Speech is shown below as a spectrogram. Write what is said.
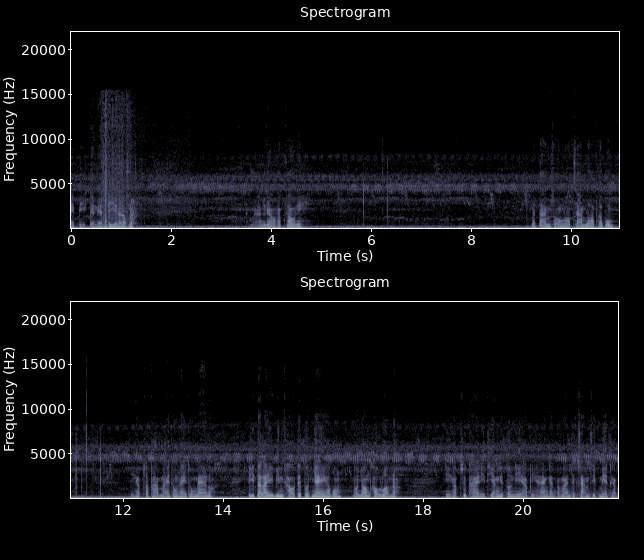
ลายปีกแต่แน่นดีนะครับเนาะมาแล้วครับเศร้านี่มาตามสองรอบสามรอบครับผมนี่ครับสภาพไม้ทงไห้ทงหน้าเนาะตีตะไลบินเขาแต่ต้นใหญ่ครับผมบ่ย่อมเขารวมเนาะนี่ครับสุดท้ายนี่เถียงอยู่ต้นนี้ครับนี่ห่างกันประมาณจาก 30 เมตรครับ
